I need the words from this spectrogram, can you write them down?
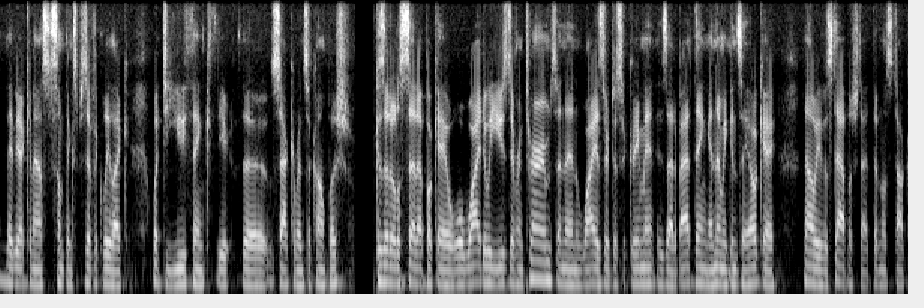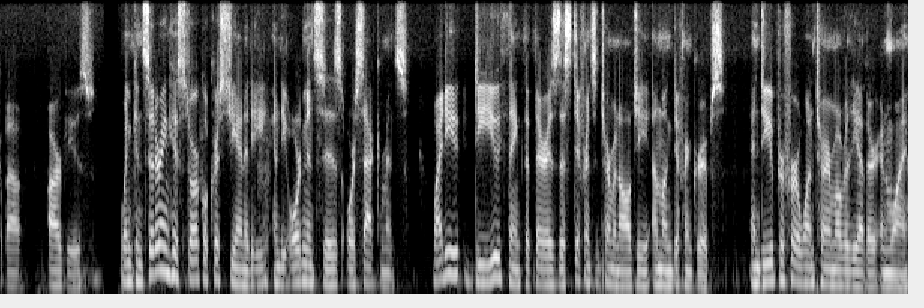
maybe I can ask something specifically like, what do you think the the sacraments accomplish? Because it'll set up, okay, well, why do we use different terms, and then why is there disagreement? Is that a bad thing? And then we can say, okay, now we've established that. Then let's talk about our views. When considering historical Christianity and the ordinances or sacraments, why do you do you think that there is this difference in terminology among different groups? And do you prefer one term over the other, and why?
